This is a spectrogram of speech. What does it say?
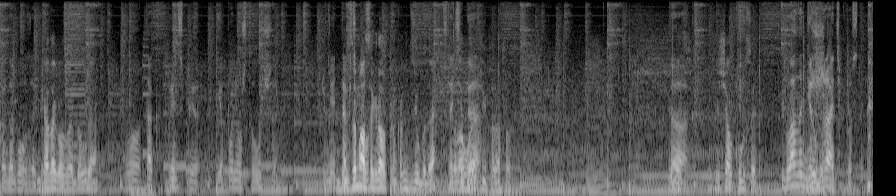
когда гол забил. Когда гол забил, да. Но так, в принципе, я понял, что лучше применять Бензема тактику. сыграл прям как Дзюба, да? Кстати, Головой да. очень хорошо. Так, Защищал курсы, главное Дзюба. держать просто.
